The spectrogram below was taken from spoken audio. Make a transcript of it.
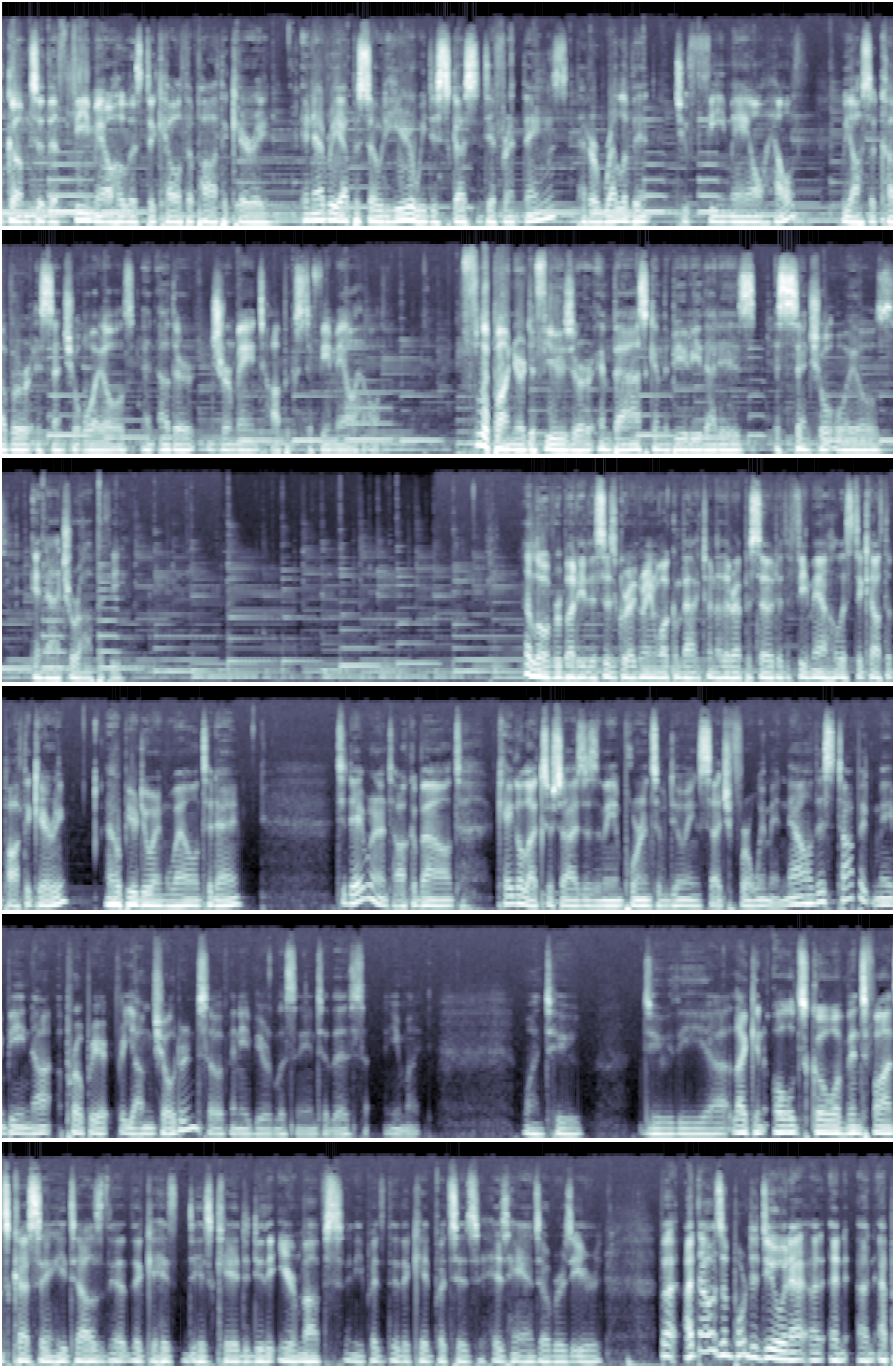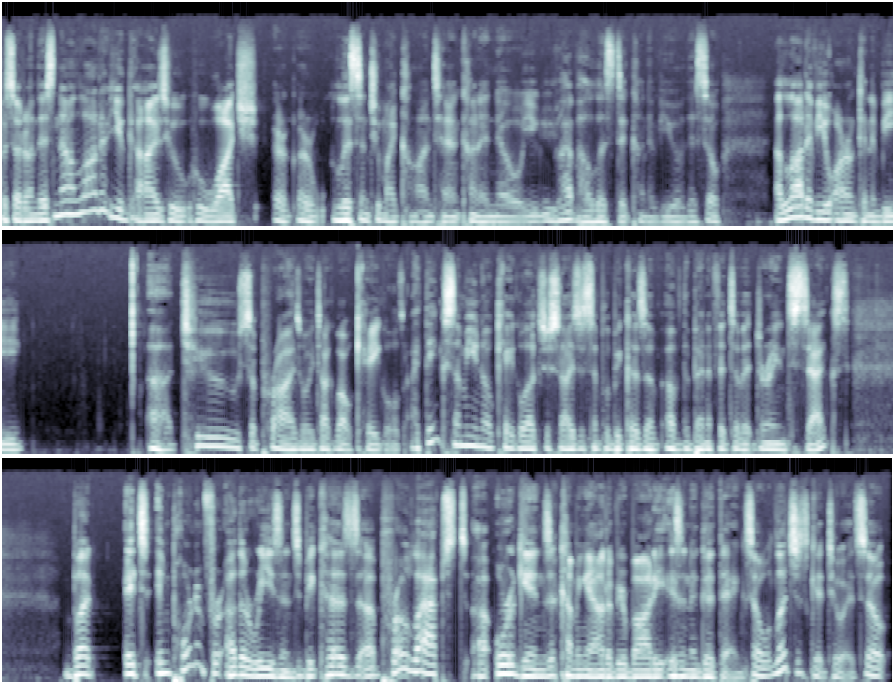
Welcome to the Female Holistic Health Apothecary. In every episode here, we discuss different things that are relevant to female health. We also cover essential oils and other germane topics to female health. Flip on your diffuser and bask in the beauty that is essential oils and naturopathy. Hello, everybody. This is Gregory, and welcome back to another episode of the Female Holistic Health Apothecary. I hope you're doing well today. Today, we're going to talk about Kegel exercises and the importance of doing such for women. Now, this topic may be not appropriate for young children, so if any of you are listening to this, you might want to do the uh, like an old school of Vince Vaughn's cussing. He tells the, the his his kid to do the earmuffs, and he puts the, the kid puts his his hands over his ears. But I thought it was important to do an, an, an episode on this. Now, a lot of you guys who, who watch or, or listen to my content kind of know you, you have a holistic kind of view of this. So, a lot of you aren't going to be uh, too surprised when we talk about Kegels. I think some of you know Kegel exercises simply because of, of the benefits of it during sex. But it's important for other reasons because uh, prolapsed uh, organs coming out of your body isn't a good thing. So, let's just get to it. So,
